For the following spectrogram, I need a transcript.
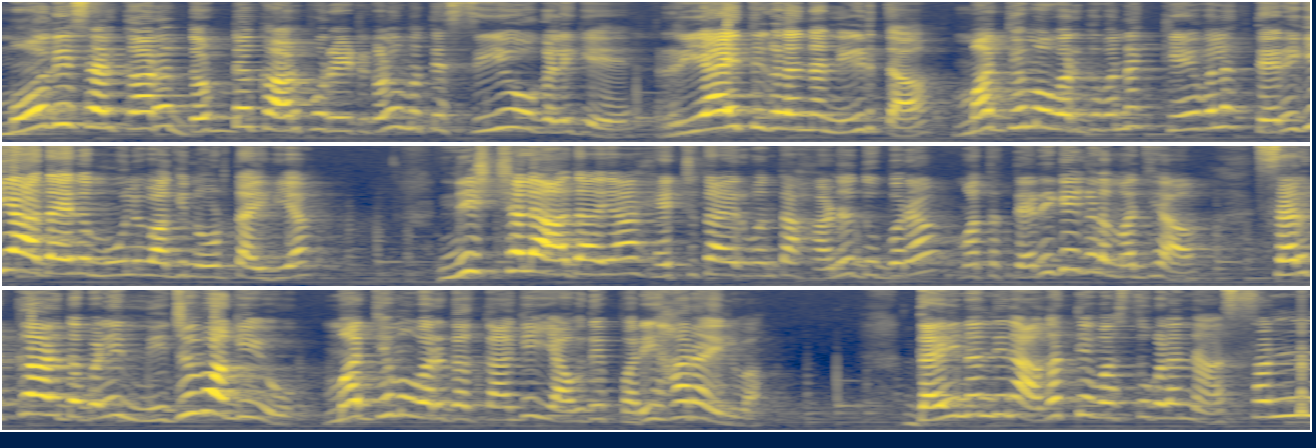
ಮೋದಿ ಸರ್ಕಾರ ದೊಡ್ಡ ಕಾರ್ಪೊರೇಟ್ಗಳು ಮತ್ತೆ ಸಿಇಒಗಳಿಗೆ ರಿಯಾಯಿತಿಗಳನ್ನ ನೀಡ್ತಾ ಮಧ್ಯಮ ವರ್ಗವನ್ನ ಕೇವಲ ತೆರಿಗೆ ಆದಾಯದ ಮೂಲವಾಗಿ ನೋಡ್ತಾ ಇದೆಯಾ? ನಿಶ್ಚಲ ಆದಾಯ ಹೆಚ್ಚುತ್ತಾ ಇರುವಂತಹ ಹಣದುಬ್ಬರ ಮತ್ತು ತೆರಿಗೆಗಳ ಮಧ್ಯ ಸರ್ಕಾರದ ಬಳಿ ನಿಜವಾಗಿಯೂ ಮಧ್ಯಮ ವರ್ಗಕ್ಕಾಗಿ ಯಾವುದೇ ಪರಿಹಾರ ಇಲ್ವಾ? ದೈನಂದಿನ ಅಗತ್ಯ ವಸ್ತುಗಳನ್ನ ಸಣ್ಣ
